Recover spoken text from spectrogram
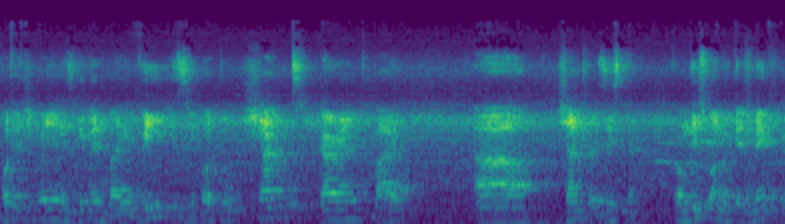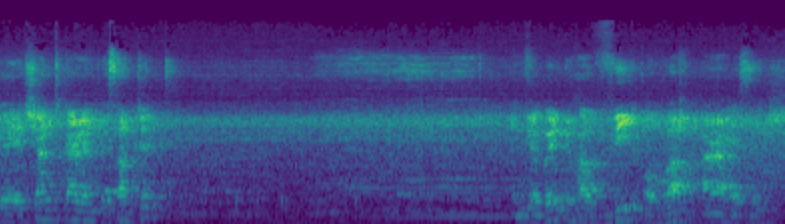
Voltage equation is given by V is equal to shunt current by uh, shunt resistance. From this one we can make the shunt current the subject and you're going to have V over RSH.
